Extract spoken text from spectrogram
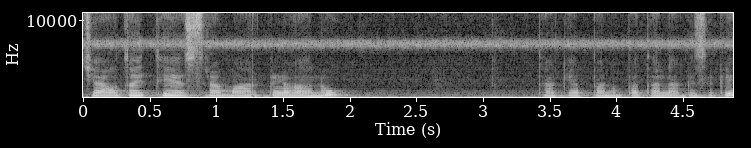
ਚਾਹੋ ਤਾਂ ਇੱਥੇ ਇਸ ਤਰ੍ਹਾਂ ਮਾਰਕ ਲਗਾ ਲਓ ਤਾਂ ਕਿ ਆਪਾਂ ਨੂੰ ਪਤਾ ਲੱਗ ਸਕੇ।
